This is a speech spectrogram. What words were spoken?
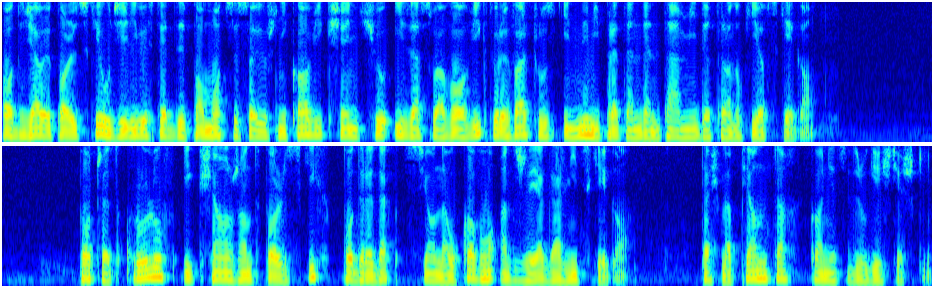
Oddziały polskie udzieliły wtedy pomocy sojusznikowi księciu Izasławowi, który walczył z innymi pretendentami do tronu kijowskiego. Poczet królów i książąt polskich pod redakcją naukową Andrzeja Garnickiego. Taśma piąta, koniec drugiej ścieżki.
